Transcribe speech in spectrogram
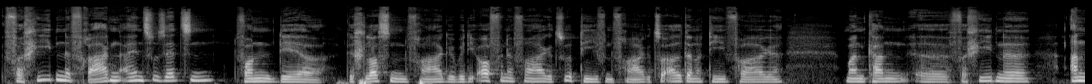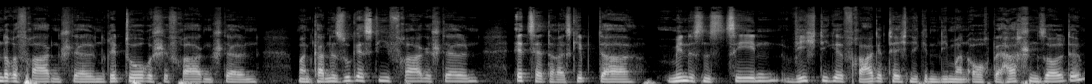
verschiedene Fragen einzusetzen, von der geschlossenen Frage über die offene Frage zur tiefen Frage, zur Alternativfrage. Man kann äh, verschiedene andere Fragen stellen, rhetorische Fragen stellen, man kann eine Suggestivfrage stellen, etc. Es gibt da mindestens zehn wichtige Fragetechniken, die man auch beherrschen sollte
